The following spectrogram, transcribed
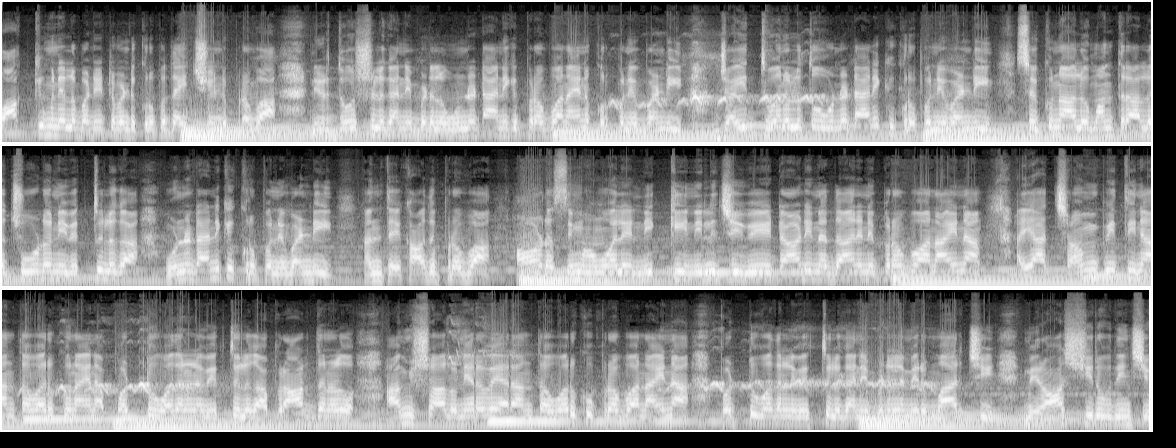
వాక్యం నిలబడేటువంటి కృప దయచేయండి ప్రభా. మనుషులుగా నీ బిడ్డలు ఉండటానికి ప్రభు నాయన కృపనివ్వండి. జయధ్వనులతో ఉండటానికి కృపనివ్వండి. శకునాలు మంత్రాలు చూడని వ్యక్తులుగా ఉండటానికి కృపనివ్వండి. అంతేకాదు ప్రభా ఆడ సింహం వలె నిక్కి నిలిచి వేటాడిన దానిని ప్రభు నాయన అయా చంపి తినేంత వరకు నాయన పట్టు వదలని వ్యక్తులుగా ప్రార్థనలో అంశాలు నెరవేరేంత వరకు ప్రభా నాయన పట్టు వదలని వ్యక్తులుగా నీ బిడ్డలు మీరు మార్చి మీరు ఆశీర్వదించి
